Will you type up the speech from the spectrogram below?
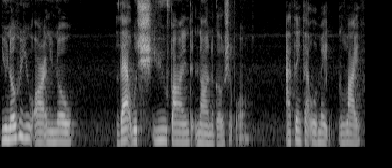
You know who you are and you know that which you find non-negotiable. I think that will make life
